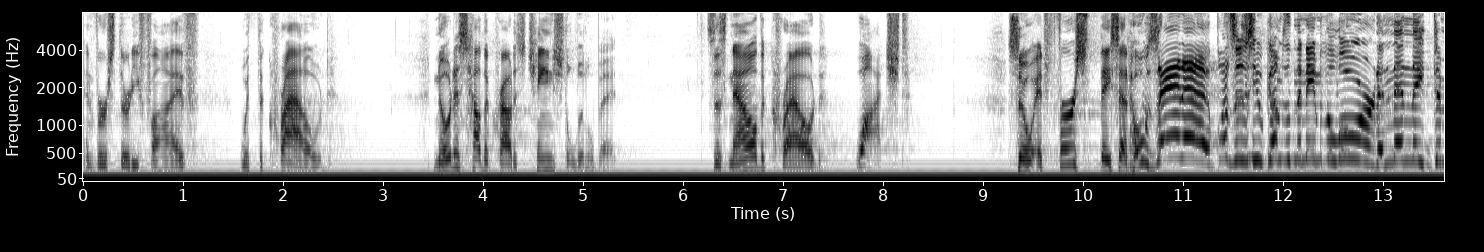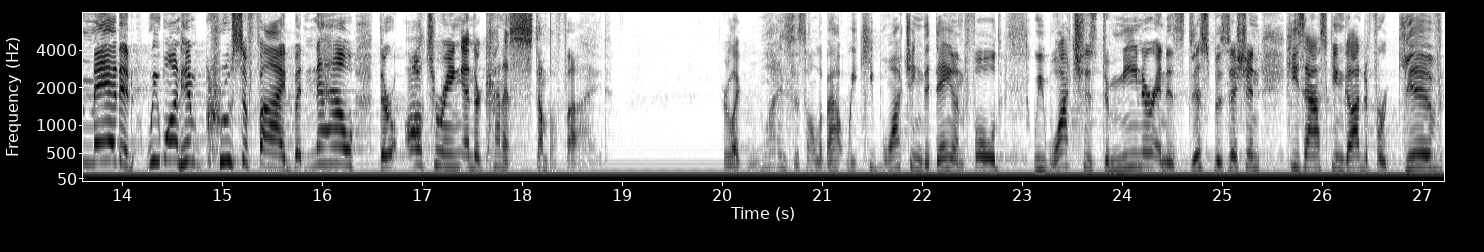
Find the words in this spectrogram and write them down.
in verse 35 with the crowd. Notice how the crowd has changed a little bit. It says, Now the crowd watched. So at first they said, Hosanna, blesses who comes in the name of the Lord. And then they demanded, We want him crucified. But now they're altering and they're kind of stumpified. They're like, what is this all about? We keep watching the day unfold. We watch his demeanor and his disposition. He's asking God to forgive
